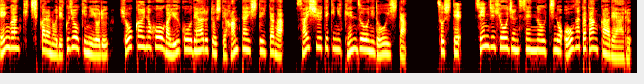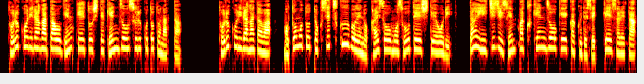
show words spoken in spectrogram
沿岸基地からの陸上機による哨戒の方が有効であるとして反対していたが、最終的に建造に同意した。そして、戦時標準船のうちの大型タンカーであるトルコリラ型を原型として建造することとなった。トルコリラ型はもともと特設空母への改装も想定しており、第一次船舶建造計画で設計された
